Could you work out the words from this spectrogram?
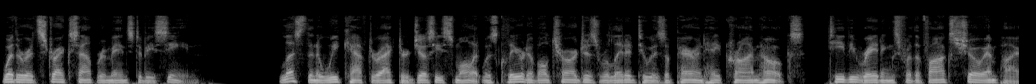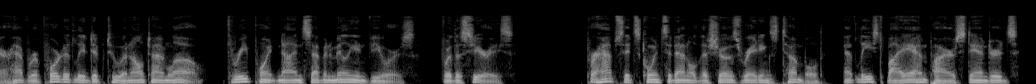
Whether it strikes out remains to be seen. Less than a week after actor Jussie Smollett was cleared of all charges related to his apparent hate crime hoax, TV ratings for the Fox show Empire have reportedly dipped to an all-time low, 3.97 million viewers, for the series. Perhaps it's coincidental the show's ratings tumbled, at least by Empire standards,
